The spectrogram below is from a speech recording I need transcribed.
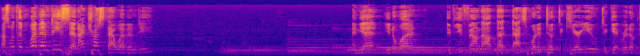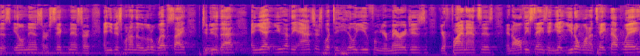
That's what the WebMD said. I trust that WebMD. And yet, you know what? If you found out that that's what it took to cure you, to get rid of this illness or sickness, or and you just went on the little website to do that, and yet you have the answers what to heal you from your marriages, your finances, and all these things, and yet you don't want to take that way,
